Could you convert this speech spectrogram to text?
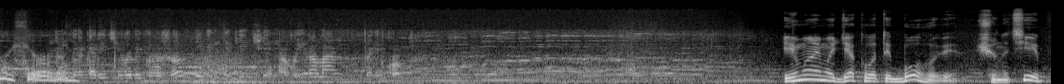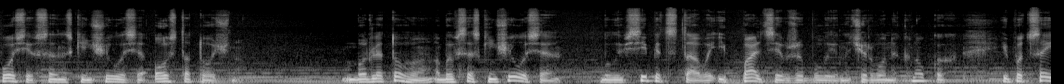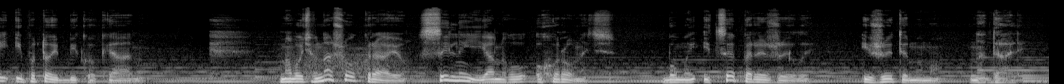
Ось він. 40-річчя Великого жовтня він закінчує новий роман «Перекоп». І маємо дякувати Богові, що на цій епосі все не скінчилося остаточно. Бо для того, аби все скінчилося, були всі підстави, і пальці вже були на червоних кнопках і по цей, і по той бік океану. Мабуть, в нашого краю сильний янгол-охоронець, бо ми і це пережили, і житимемо надалі.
